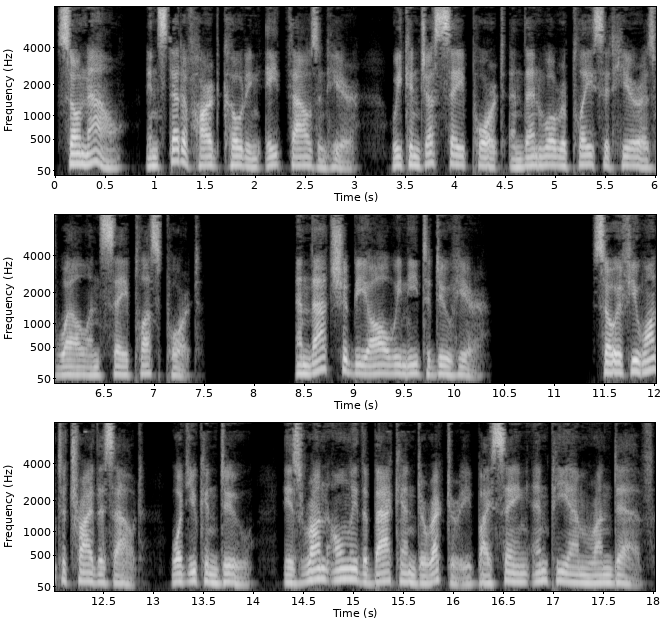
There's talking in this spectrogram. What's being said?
So now, instead of hard coding 8000 here, we can just say port and then we'll replace it here as well and say plus port. And that should be all we need to do here. So if you want to try this out, what you can do, is run only the backend directory by saying npm run dev.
